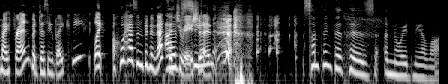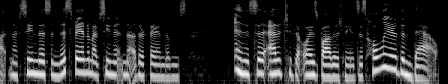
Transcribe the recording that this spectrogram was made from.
my friend, but does he like me? Like who hasn't been in that situation? Something that has annoyed me a lot, and I've seen this in this fandom, I've seen it in other fandoms, and it's an attitude that always bothers me. It's this holier than thou.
